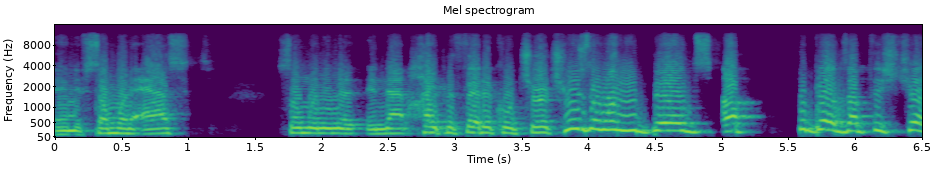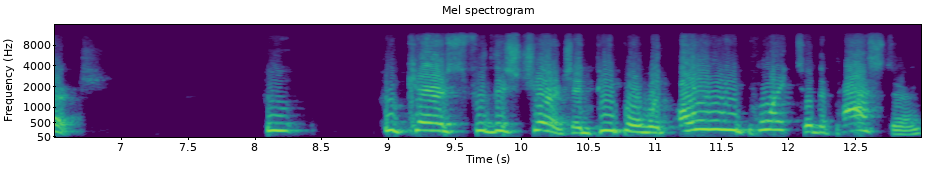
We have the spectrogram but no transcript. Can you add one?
And if someone asked someone in, a, in that hypothetical church, who's the one who builds up, who builds up this church? Who, who cares for this church? And people would only point to the pastor.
